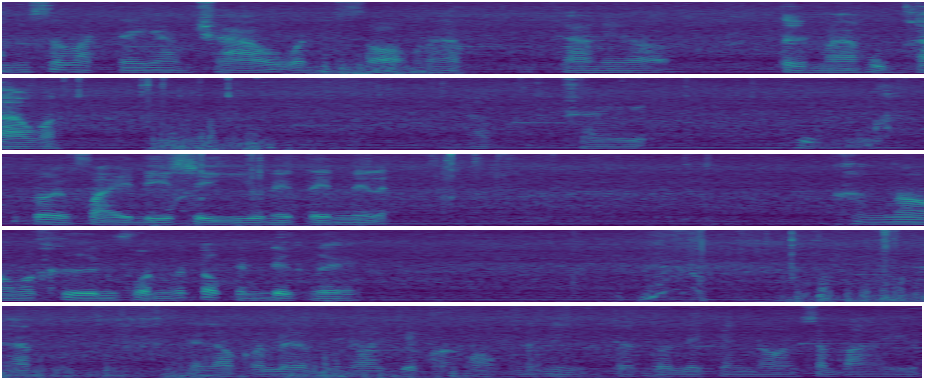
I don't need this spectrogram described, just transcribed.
อรุณสวัสดิ์ในยามเช้าวันที่สองนะครับ เช้านี้เราตื่นมาหุงข้าวก่อนครับ ใช้หุงโดยไฟ DC อยู่ในเต็นท์นี่แหละ ข้างนอกเมื่อคืนฝนก็ตกเป็นดึกเลย ครับ แต่เราก็เริ่มทยอยเก็บของแล้วนี่เจ้าตัวเล็กยังนอนสบายอยู่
